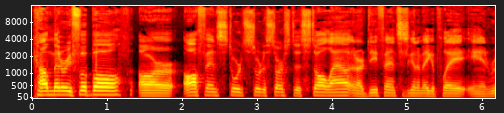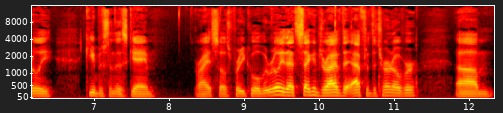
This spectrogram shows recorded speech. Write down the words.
complimentary football. Our offense sort sort of starts to stall out, and our defense is going to make a play and really keep us in this game. Right, so it's pretty cool. But really, that second drive that after the turnover, um,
